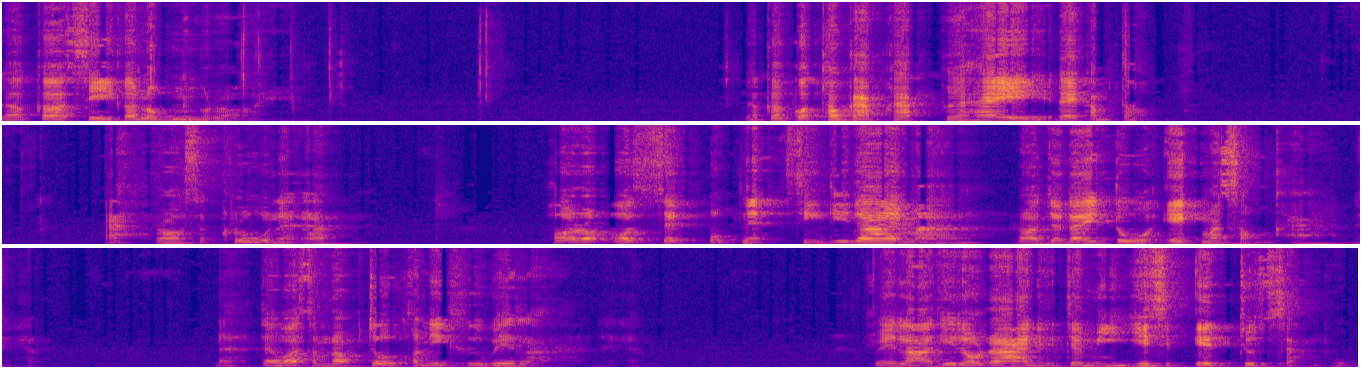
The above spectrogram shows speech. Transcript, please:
แล้วก็ c ก็ลบ100 แล้วก็กดเท่ากับครับเพื่อให้ได้คำตอบอะรอสักครู่นะครับ พอเรากดเสร็จปุ๊บเนี่ยสิ่งที่ได้มาเราจะได้ตัว x มา 2 ค่านะครับนะแต่ว่าสำหรับโจทย์ข้อนี้คือเวลานะครับ เวลาที่เราได้เนี่ยจะมี 21.36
